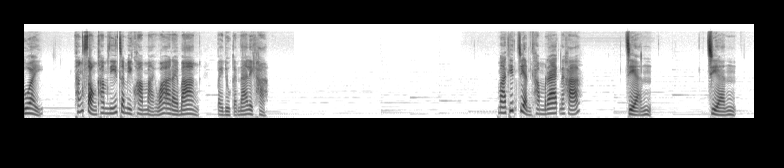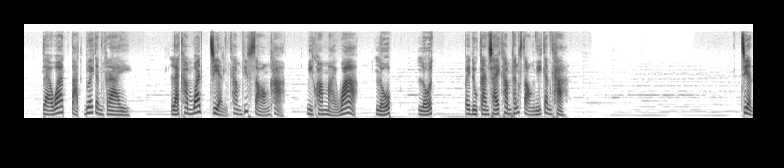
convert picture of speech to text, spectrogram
ด้วย ทั้งสองคำนี้จะมีความหมายว่าอะไรบ้าง ไปดูกันได้เลยค่ะ มาที่เจียนคำแรกนะคะ เจียน เจียน แปลว่าตัดด้วยกันไกล และคำว่าเจียนคำที่สองค่ะ มีความหมายว่า ลบ ลด ไปดูการใช้คำทั้งสองนี้กันค่ะ เจียน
